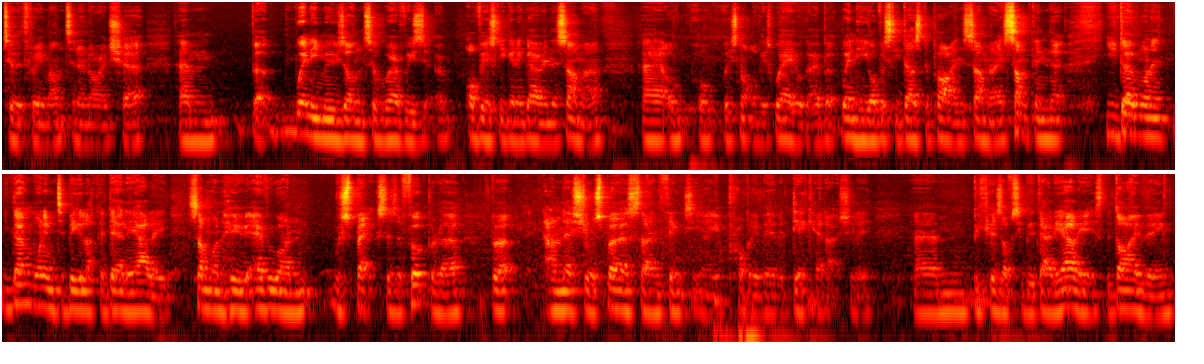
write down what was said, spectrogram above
two or three months in an orange shirt, um, but when he moves on to wherever he's obviously going to go in the summer. Uh, or, or it's not obvious where he'll go, but when he obviously does depart in summer, it's something that you don't want to you don't want him to be like a Dele Alli, someone who everyone respects as a footballer, but unless you're a Spurs fan, thinks you know you're probably a bit of a dickhead actually. Um, because obviously with Dele Alli it's the diving.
